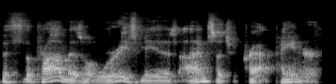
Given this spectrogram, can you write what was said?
the problem is what worries me is I'm such a crap painter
